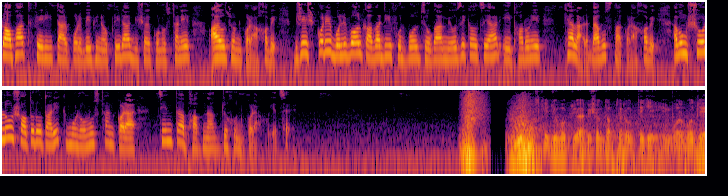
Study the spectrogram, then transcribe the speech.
প্রভাত ফেরি তারপরে বিভিন্ন ক্রীড়া বিষয়ক অনুষ্ঠানের আয়োজন করা হবে। বিশেষ করে volleyball, kabaddi, football, yoga, musical chair এই ধরনের খেলার ব্যবস্থা করা হবে এবং ষোলো সতেরো তারিখ মূল অনুষ্ঠান করার চিন্তা ভাবনা গ্রহণ করা হয়েছে। আজকে যুব ক্রীড়া বিষয়ক দপ্তরের উদ্যোগে আমি বলব যে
